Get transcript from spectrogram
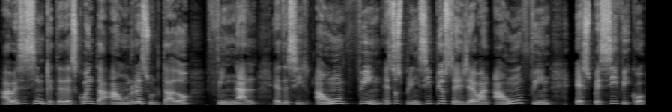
a veces sin que te des cuenta, a un resultado final, es decir, a un fin. Estos principios te llevan a un fin específico,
